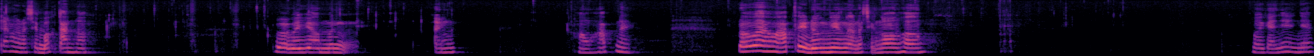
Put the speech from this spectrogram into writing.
Chắc là nó sẽ bớt tanh hơn. Và bây giờ mình ăn hầu hấp này. Đối với hầu hấp thì đương nhiên là nó sẽ ngon hơn. Mời cả nhà nhé.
